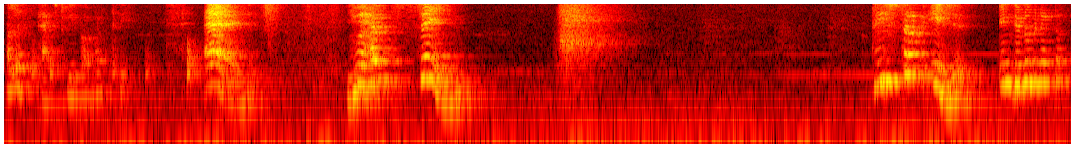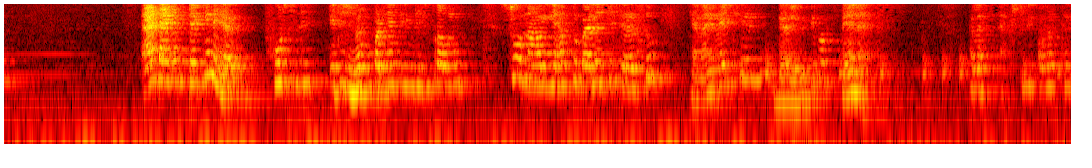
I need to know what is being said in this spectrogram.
plus x to the power 3 and you have seen this term is in denominator. And I have taken here forcefully it is not present in this problem. So now you have to balance it also. Can I write here? Derivative of tan x plus x to the power 3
